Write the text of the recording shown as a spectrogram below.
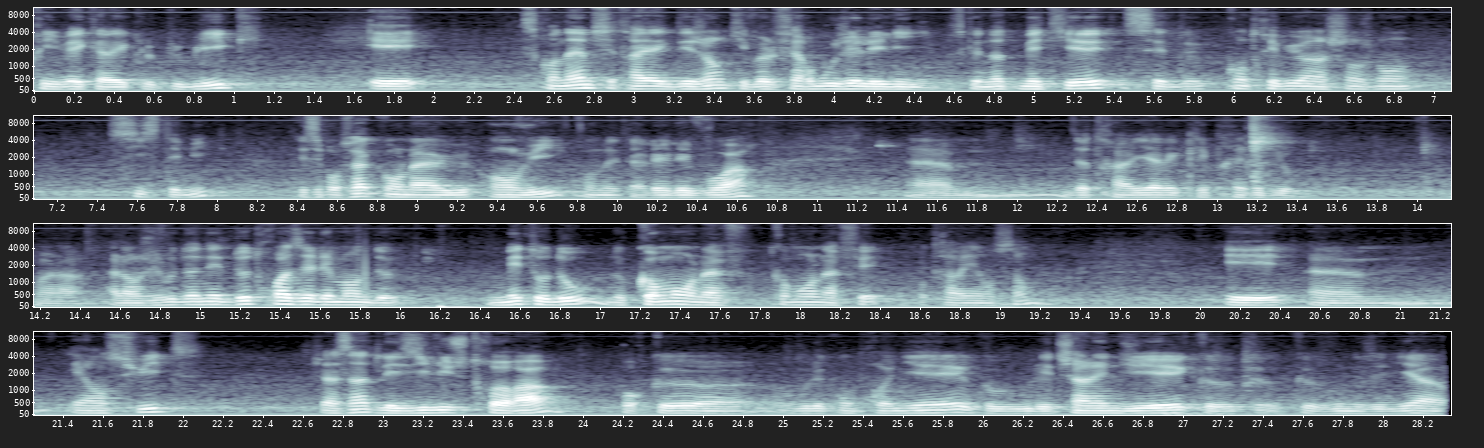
privé qu'avec le public. Et ce qu'on aime, c'est travailler avec des gens qui veulent faire bouger les lignes. Parce que notre métier, c'est de contribuer à un changement systémique. Et c'est pour ça qu'on a eu envie, qu'on est allé les voir, euh, de travailler avec les prairies bio. Voilà. Alors, je vais vous donner deux, trois éléments de méthodo, de comment on a, fait pour travailler ensemble. Et, euh, et ensuite, Jacinthe les illustrera pour que euh, vous les compreniez, que vous les challengiez, que, vous nous aidiez à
